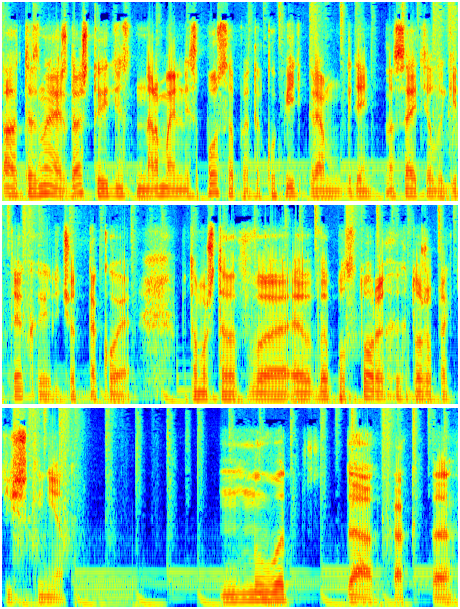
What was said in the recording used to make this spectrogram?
А ты знаешь, да, что единственный нормальный способ это купить прям где-нибудь на сайте Logitech или что-то такое. Потому что в, э, в Apple Store их тоже практически нет. Ну вот, да, как-то.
